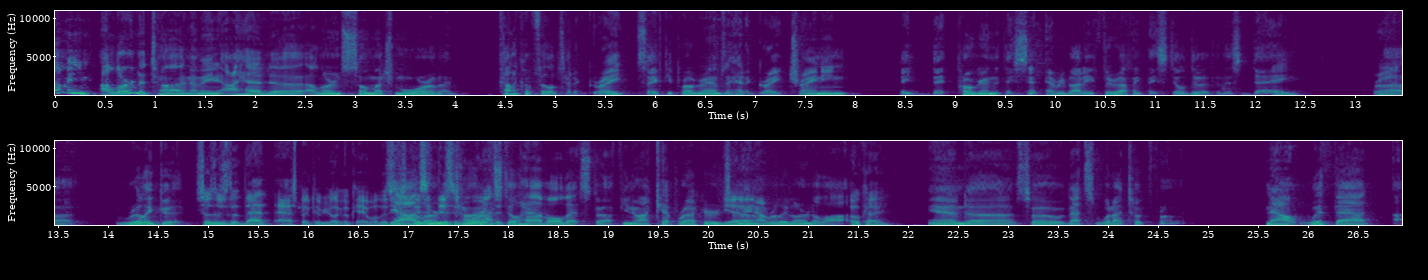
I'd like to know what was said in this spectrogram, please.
I mean, I learned a ton. I mean, I had uh, I learned so much more. About, ConocoPhillips had a great safety programs. They had a great training they, they program that they sent everybody through. I think they still do it to this day. Right. Uh, really good. so there's th- that aspect of you're like, okay, well this yeah, is this, I learned is, this a is ton. I it. still have all that stuff. You know, I kept records. Yeah. I mean, I really learned a lot. okay. And uh, so that's what I took from it. Now, with that, uh,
